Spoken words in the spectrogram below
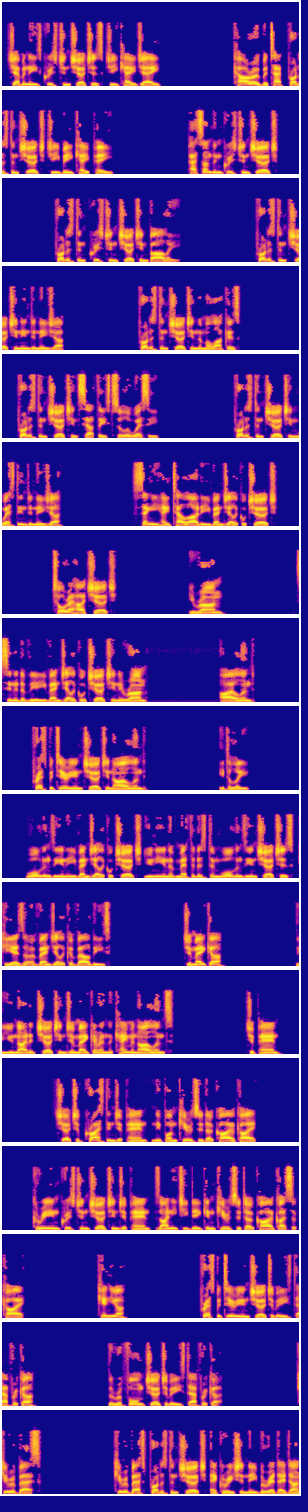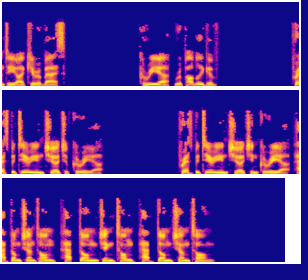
Javanese Christian Churches GKJ Karo Batak Protestant Church GBKP Pasundan Christian Church. Protestant Christian Church in Bali. Protestant Church in Indonesia. Protestant Church in the Moluccas. Protestant Church in Southeast Sulawesi Protestant Church in West Indonesia Sangihe Talaud Evangelical Church Toraja Church Iran Synod of the Evangelical Church in Iran Ireland Presbyterian Church in Ireland Italy Waldensian Evangelical Church Union of Methodist and Waldensian Churches, Chiesa Evangelica Valdese Jamaica The United Church in Jamaica and the Cayman Islands Japan Church of Christ in Japan, Nippon Kirisuto Kyokai Korean Christian Church in Japan, Zainichi Deacon Kirisuto Kyokai Sakai Kenya Presbyterian Church of East Africa The Reformed Church of East Africa Kiribati Kiribati Protestant Church, Ekarisha ni Baretedanti i Kiribati Korea, Republic of Presbyterian Church of Korea. Presbyterian Church in Korea Hapdongcheongtong, Hapdong Hapdongcheongtong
